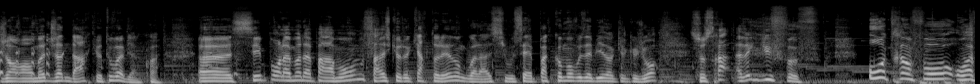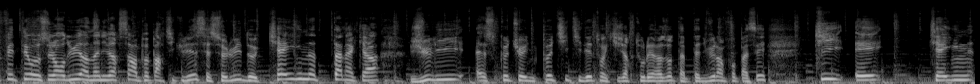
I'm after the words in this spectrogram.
Genre en mode Jeanne d'Arc, tout va bien quoi. Euh, c'est pour la mode apparemment, ça risque de cartonner donc voilà. Si vous savez pas comment vous habiller dans quelques jours, ce sera avec du feu. Autre info, on va fêter aujourd'hui un anniversaire un peu particulier, c'est celui de Kane Tanaka. Julie, est-ce que tu as une petite idée, toi qui gères tous les réseaux, tu as peut-être vu l'info passer Qui est Kane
